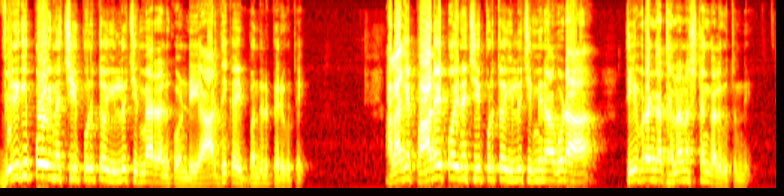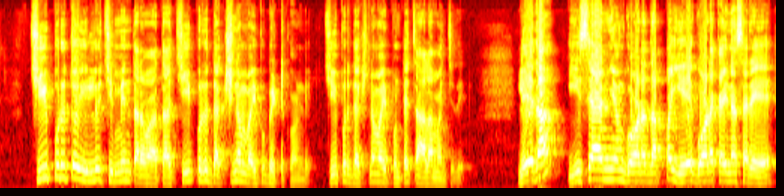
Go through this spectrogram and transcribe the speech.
విరిగిపోయిన చీపురుతో ఇల్లు చిమ్మారనుకోండి ఆర్థిక ఇబ్బందులు పెరుగుతాయి. అలాగే పాడైపోయిన చీపురుతో ఇల్లు చిమ్మినా కూడా తీవ్రంగా ధన నష్టం కలుగుతుంది. చీపురుతో ఇల్లు చిమ్మిన తర్వాత చీపురు దక్షిణం వైపు పెట్టుకోండి. చీపురు దక్షిణం వైపు ఉంటే చాలా మంచిది. లేదా ఈశాన్యం గోడ తప్ప ఏ గోడకైనా సరే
